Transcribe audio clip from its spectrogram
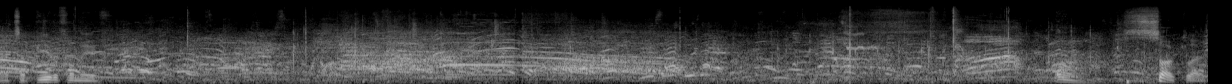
That's a beautiful move. Oh, so close.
